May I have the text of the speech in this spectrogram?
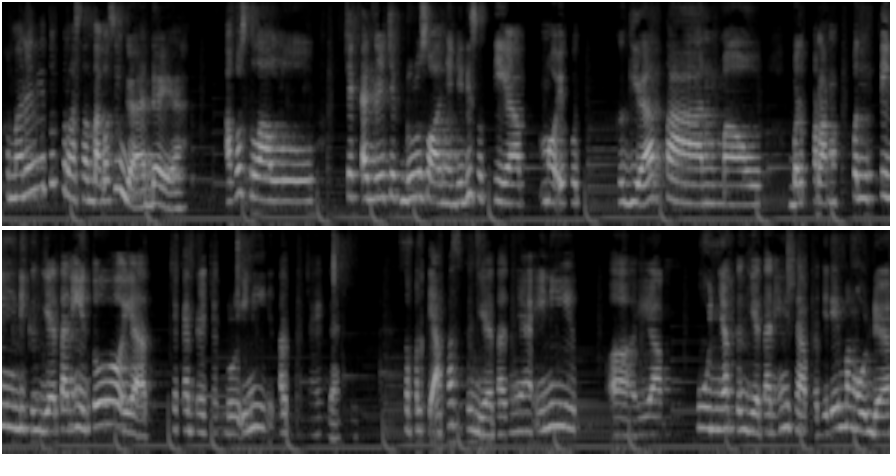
Kemarin itu perasaan takut sih nggak ada ya. Aku selalu cek and recheck dulu soalnya. Jadi setiap mau ikut kegiatan mau berperang penting di kegiatan itu ya cek and recheck dulu. Ini terpercaya nggak sih? Seperti apa sih kegiatannya? Ini eh, yang punya kegiatan ini siapa? Jadi emang udah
